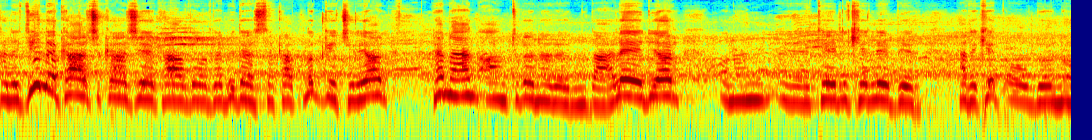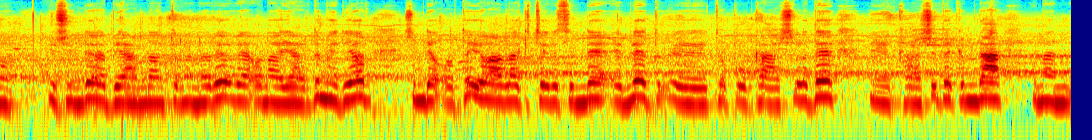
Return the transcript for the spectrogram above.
Kaleciyle karşı karşıya kaldı. Orada bir de sakatlık geçiriyor. Hemen antrenörü müdahale ediyor onun e, tehlikeli bir hareket olduğunu düşündü bir yandan antrenörü ve ona yardım ediyor. Şimdi orta yuvarlak içerisinde Emre e, topu karşıladı. E, karşı takımda hemen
